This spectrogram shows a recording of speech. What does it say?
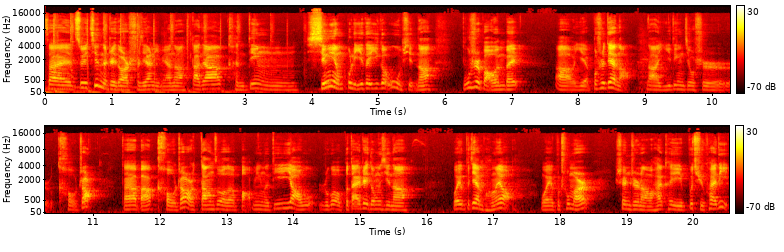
在最近的这段时间里面呢，大家肯定形影不离的一个物品呢，不是保温杯啊，也不是电脑，那一定就是口罩。大家把口罩当做了保命的第一要务。如果我不戴这东西呢，我也不见朋友，我也不出门，甚至呢，我还可以不取快递。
